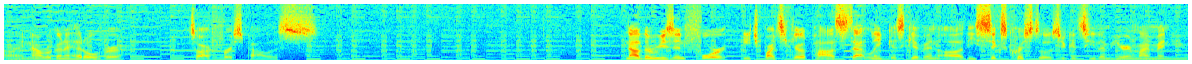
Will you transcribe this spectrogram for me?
Alright, now we're gonna head over to our first palace. Now the reason for each particular palace is that Link is given uh, these six crystals. You can see them here in my menu.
